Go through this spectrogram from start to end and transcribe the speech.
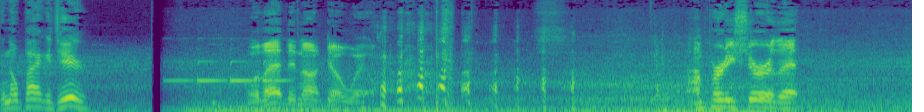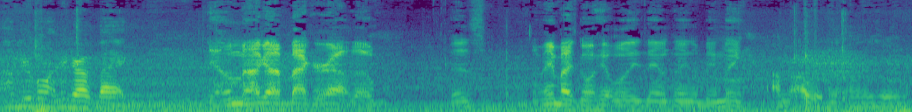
Ain't no package here. Well, that did not go well. I'm pretty sure that. Oh, you're going to let drive it back. Yeah, I, mean, I gotta back her out though, because if anybody's gonna hit one of these damn things, it'll be me. I'm, I wouldn't hit one of these. either.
